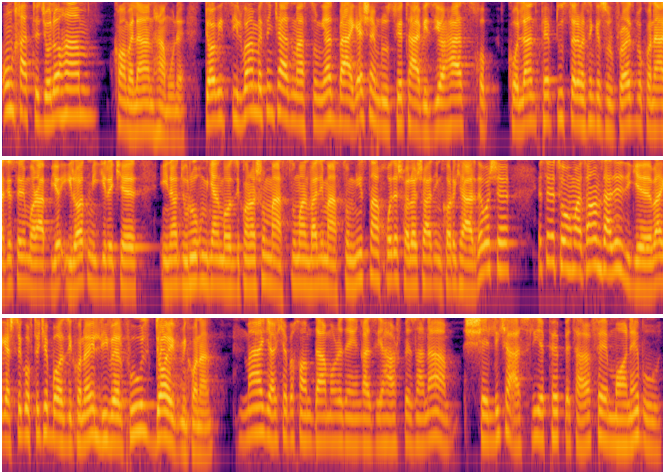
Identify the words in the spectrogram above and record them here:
اون خط جلو هم کاملا همونه. داوید سیلوا هم مثل که از مصدومیت برگشت امروز توی تعویضی هست. خب کلا پپ دوست داره مثلا که سورپرایز بکنه. از یه سری مربیا ایراد می‌گیره که اینا دروغ میگن بازیکناشون مصدومن ولی مصدوم نیستن. خودش حالا شاید این کارو کرده باشه. یه سری تهمت هم زده دیگه. برگشته گفته که بازیکنای لیورپول دایو می‌کنن. من اگر که بخوام در مورد این قضیه حرف بزنم شلیک اصلی پپ به طرف مانه بود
